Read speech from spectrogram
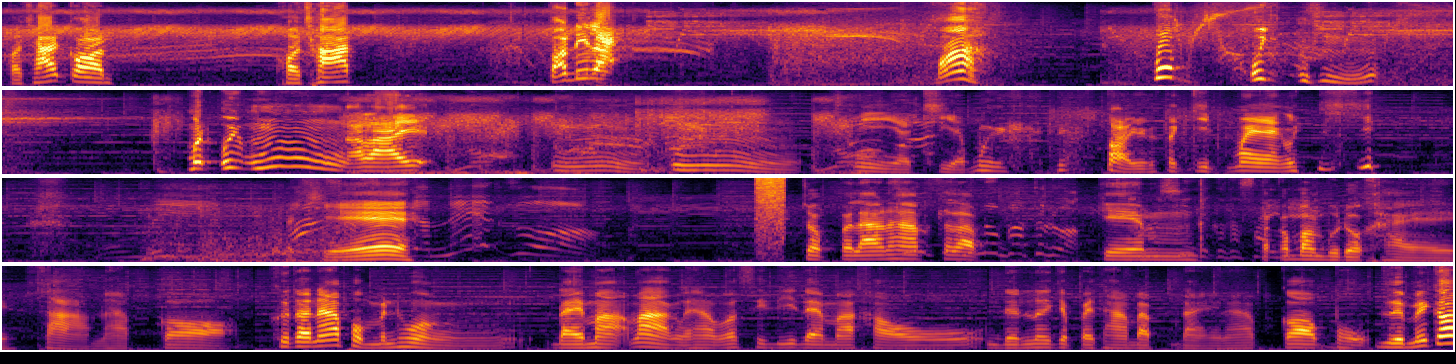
ขอชาร์จก่อน ขอชาร์จ ตอนนี้แหละ มา ปุ๊บ อุ้ยมันอุ้ยอืมอะไร อืออือนี่อะเขียมือต่อยสะกิดแมงเลยโอเค จบไปแล้วนะครับสำหรับเกมตะกบอลบูโดไค3นะครับ ก็คือตอนนี้ผมเป็นห่วงไดมะมากเลยครับ ว่าซีรีส์ไดมะเขาเดินเรื่องจะไปทางแบบไหนนะครับ ก็ผมหรือไม่ก็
